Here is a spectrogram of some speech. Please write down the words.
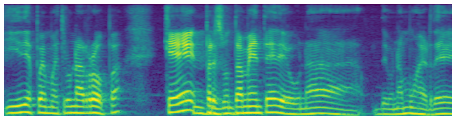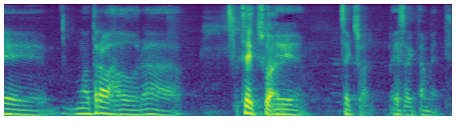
Y, después muestra una ropa que presuntamente es de una, de una mujer, de una trabajadora Sexual. eh, sexual, exactamente.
